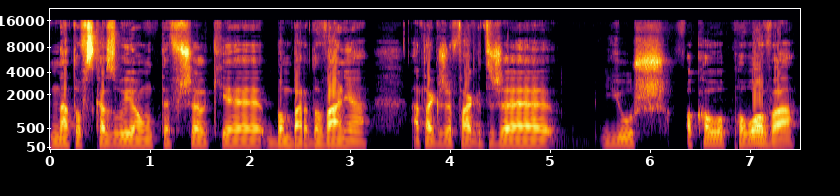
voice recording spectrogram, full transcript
Na to wskazują te wszelkie bombardowania, a także fakt, że już około połowa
